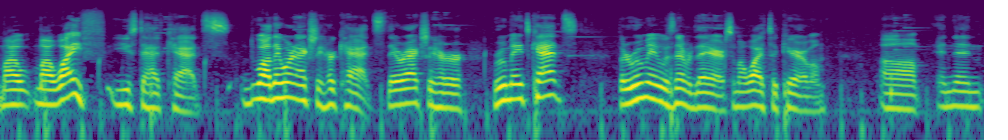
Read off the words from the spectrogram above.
My my wife used to have cats. Well, they weren't actually her cats. They were actually her roommate's cats, but her roommate was never there, so my wife took care of them. Um, and then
